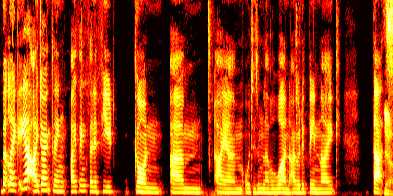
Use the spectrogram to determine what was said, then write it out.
But like, yeah, I don't think. I think that if you'd gone, um, I am autism level one, I would have been like, that's. Yeah.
